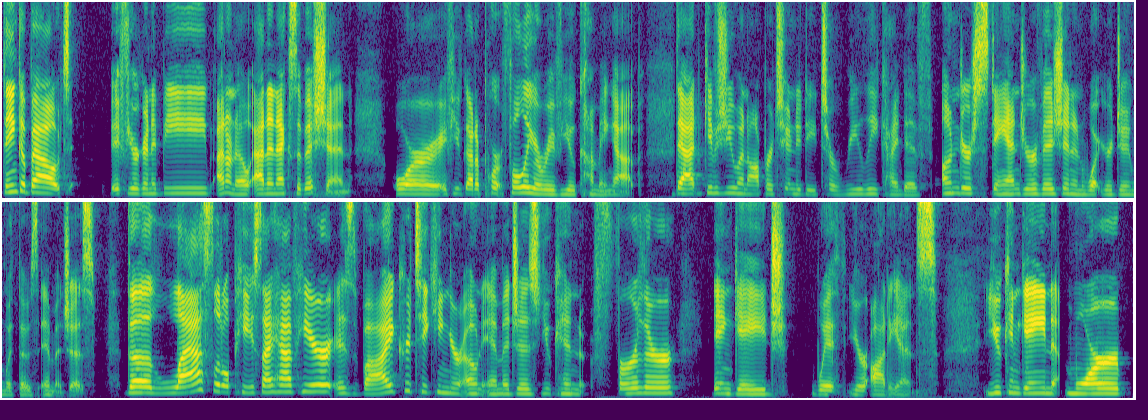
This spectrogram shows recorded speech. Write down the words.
Think about if you're going to be, I don't know, at an exhibition or if you've got a portfolio review coming up, that gives you an opportunity to really kind of understand your vision and what you're doing with those images. The last little piece I have here is by critiquing your own images, you can further engage with your audience. You can gain more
